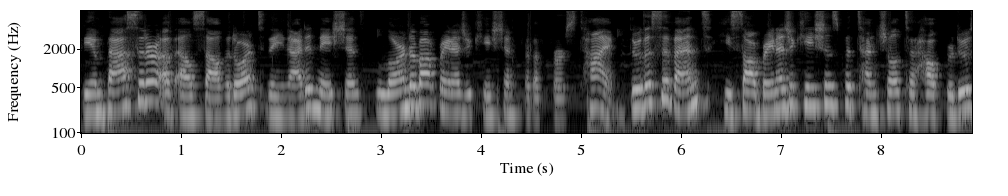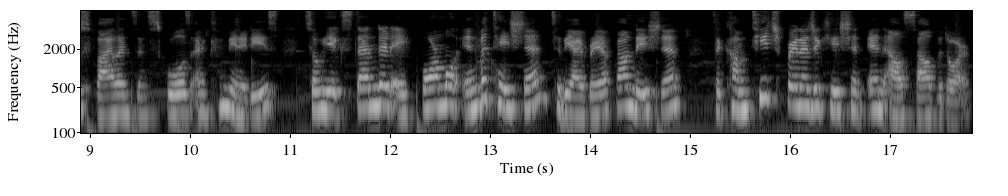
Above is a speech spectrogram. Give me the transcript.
the ambassador of El Salvador to the United Nations learned about brain education for the first time. Through this event, he saw brain education's potential to help reduce violence in schools and communities, so he extended a formal invitation to the Ibrea Foundation to come teach brain education in El Salvador.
